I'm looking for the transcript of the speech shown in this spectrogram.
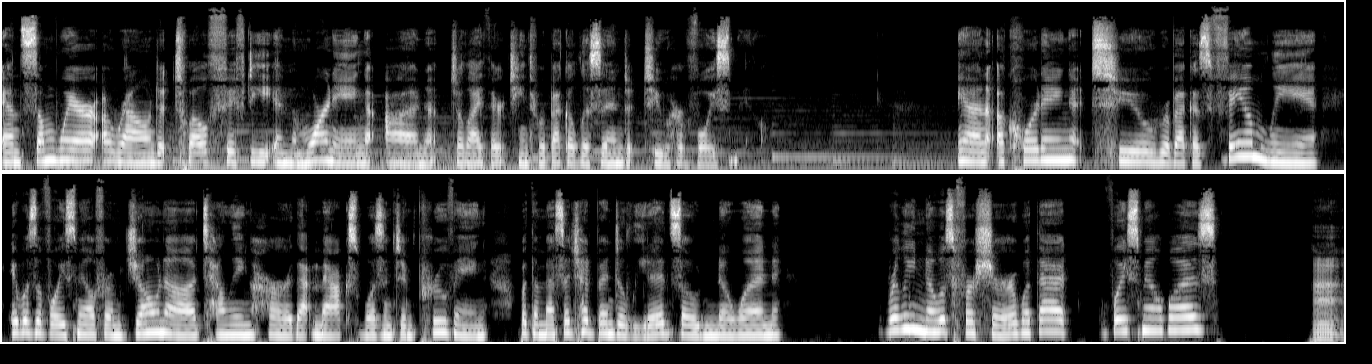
and somewhere around 12:50 in the morning on July 13th, Rebecca listened to her voicemail. And according to Rebecca's family, it was a voicemail from Jonah telling her that Max wasn't improving, but the message had been deleted, so no one really knows for sure what that voicemail was. Hmm.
